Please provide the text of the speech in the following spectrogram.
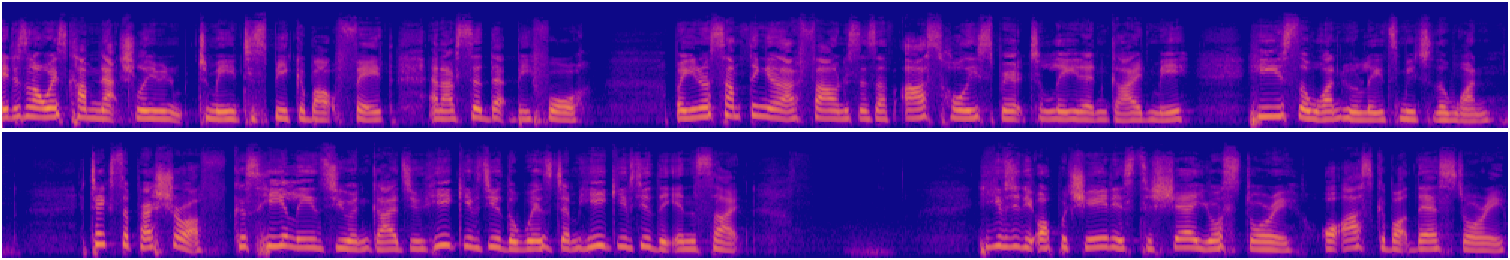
It doesn't always come naturally to me to speak about faith, and I've said that before. But you know, something that I've found is as I've asked Holy Spirit to lead and guide me, He's the one who leads me to the one. It takes the pressure off because He leads you and guides you. He gives you the wisdom, He gives you the insight. He gives you the opportunities to share your story or ask about their story.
